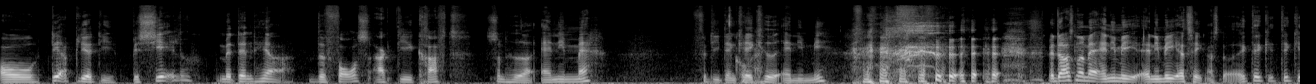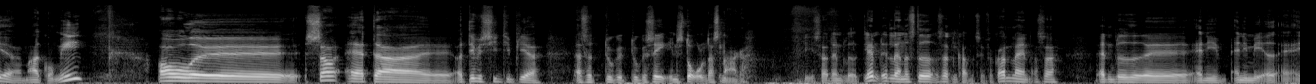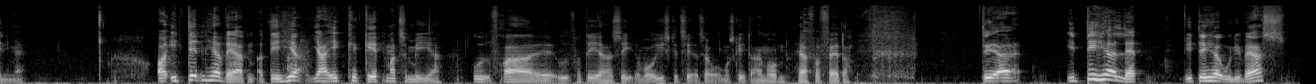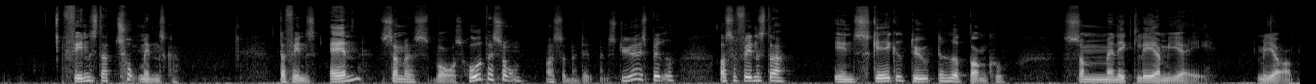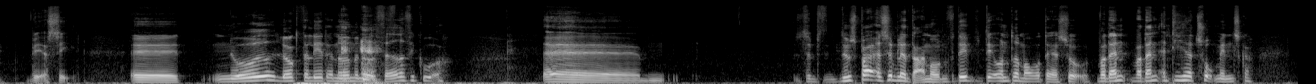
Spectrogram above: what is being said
Og der bliver de besjælet med den her The Force-agtige kraft, som hedder Anima. Fordi den okay. kan ikke hedde anime. Men der er også noget med at anime, animere ting og sådan noget. Ikke? Det, det giver meget god mening. Og øh, så er der... Øh, og det vil sige, de bliver... Altså, du, du kan se en stol, der snakker. Fordi så er den blevet glemt et eller andet sted, og så er den kommet til Forgotland, og så er den blevet øh, animeret af anime. Og i den her verden, og det er her, jeg ikke kan gætte mig til mere, ud fra, øh, ud fra det, jeg har set, og hvor I skal til at tage over, måske dig, Morten, her forfatter. Det er, i det her land, i det her univers, findes der to mennesker. Der findes Anne, som er vores hovedperson, og som er den, man styrer i spillet. Og så findes der en skægget døv, der hedder Bonko, som man ikke lærer mere af, mere om, ved at se. Øh, noget lugter lidt af noget med noget faderfigur. Øh, så nu spørger jeg simpelthen dig, Morten, for det, det undrede mig over, da jeg så. Hvordan, hvordan er de her to mennesker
